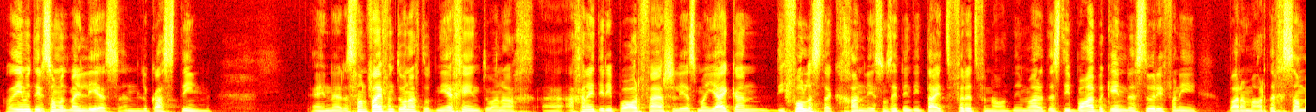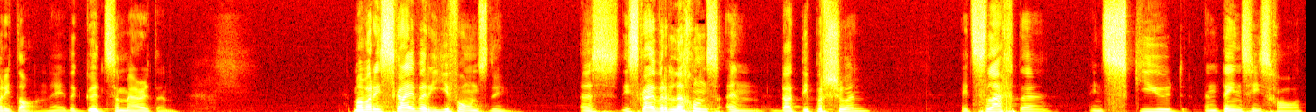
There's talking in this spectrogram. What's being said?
ek wil iemand hier saam met my lees in Lukas 10. En uh, dis van 25 tot 29. Uh, ek gaan net hierdie paar verse lees, maar jy kan die volle stuk gaan lees. Ons het net nie tyd vir dit vanaand nie, maar dit is die baie bekende storie van die barmhartige Samaritaan, nê, the good Samaritan. Maar wat die skrywer hier vir ons doen, is die skrywer lig ons in dat die persoon het slegte en skewed intensies gehad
